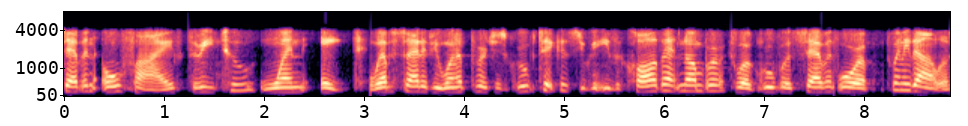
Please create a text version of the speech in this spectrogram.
705 3218. Website, if you want to purchase group tickets, you can either call that number for a group of seven for $20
